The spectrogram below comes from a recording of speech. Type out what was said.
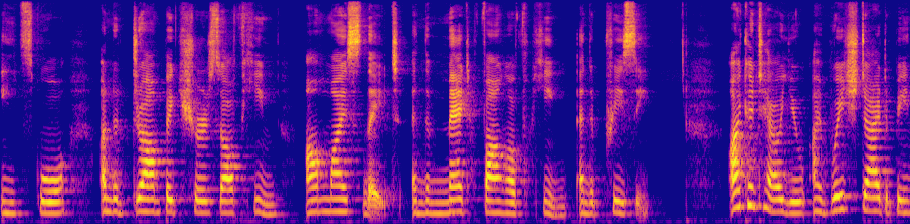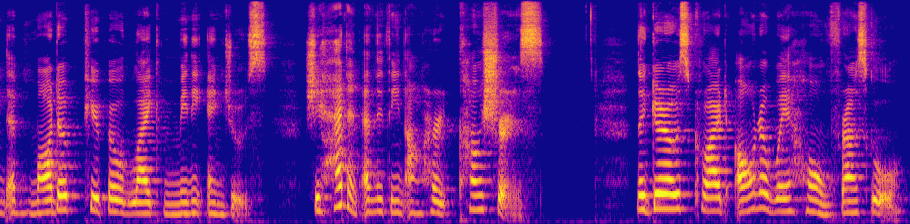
in school and the drawn pictures of him on my slate and made fun of him and Prissy. I can tell you, I wished I'd been a model pupil like Minnie Andrews. She hadn't anything on her conscience. The girls cried all the way home from school.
